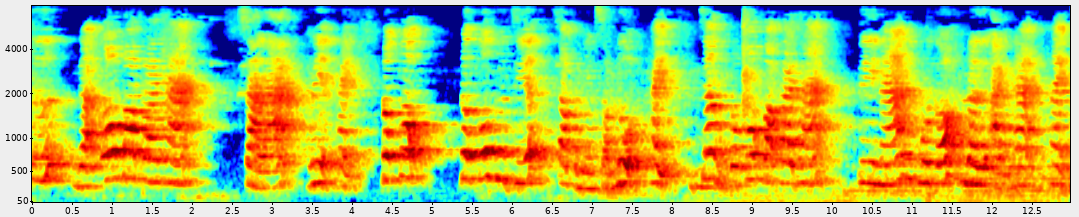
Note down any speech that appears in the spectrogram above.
គឺ Gakko បកប្រែថាសាលារៀនហើយ Doko Doko គឺជាសព្វនាមសំនួរហើយអញ្ចឹង Doko បកប្រែថាទីណាឬមួយក៏នៅឯណាហើយអ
